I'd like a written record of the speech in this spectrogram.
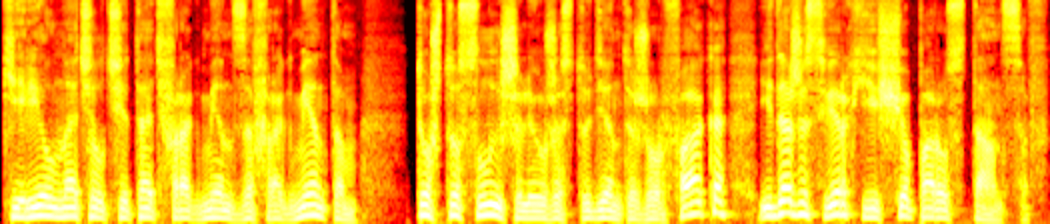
Кирилл начал читать фрагмент за фрагментом, то, что слышали уже студенты журфака и даже сверх еще пару станцев.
